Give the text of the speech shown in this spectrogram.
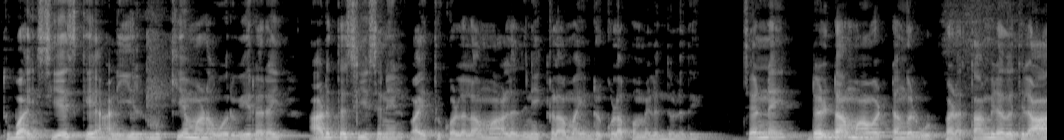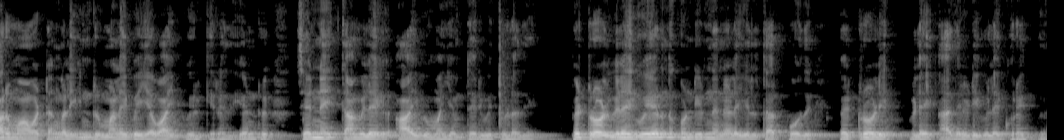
துபாய் சிஎஸ்கே அணியில் முக்கியமான ஒரு வீரரை அடுத்த சீசனில் வைத்துக் கொள்ளலாமா அல்லது நீக்கலாமா என்று குழப்பம் எழுந்துள்ளது. சென்னை டெல்டா மாவட்டங்கள் உட்பட தமிழகத்தில் ஆறு மாவட்டங்களில் இன்று மழை பெய்ய வாய்ப்பு இருக்கிறது என்று சென்னை தமிழக ஆய்வு மையம் தெரிவித்துள்ளது. பெட்ரோல் விலை உயர்ந்து கொண்டிருந்த நிலையில் தற்போது பெட்ரோலின் விலை அதிரடி விலை குறைப்பு.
